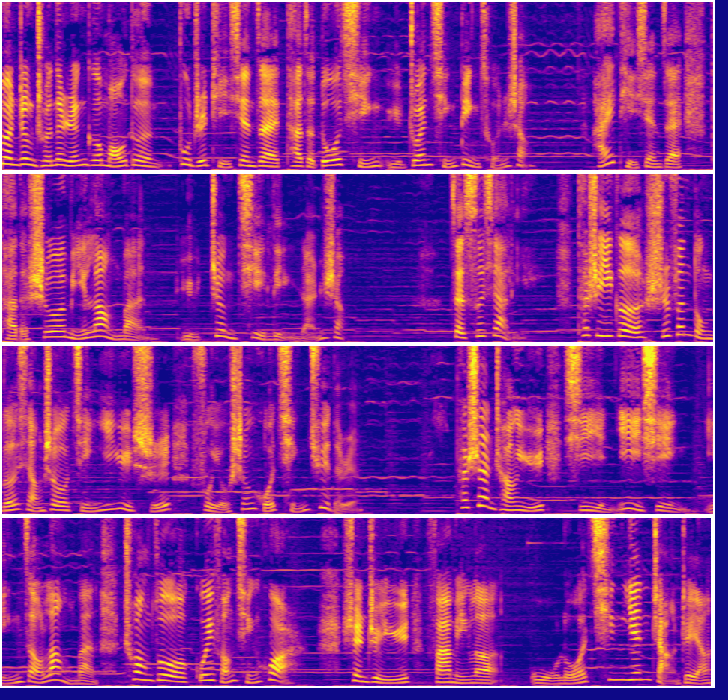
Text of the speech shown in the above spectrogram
段正淳的人格矛盾不只体现在他的多情与专情并存上，还体现在他的奢靡浪漫。与正气凛然上，在私下里，他是一个十分懂得享受锦衣玉食、富有生活情趣的人。他擅长于吸引异性、营造浪漫、创作闺房情画，甚至于发明了五罗青烟掌这样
